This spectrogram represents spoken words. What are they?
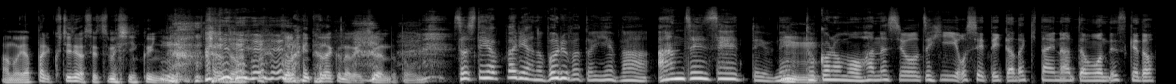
あのやっぱり口では説明しにくいんで ご覧いただくのが一番だと思うそしてやっぱりあのボルボといえば安全性っていうね、うんうん、ところもお話をぜひ教えていただきたいなと思うんですけど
